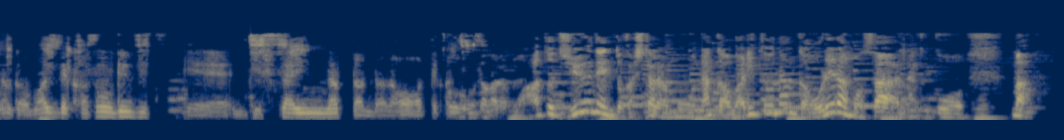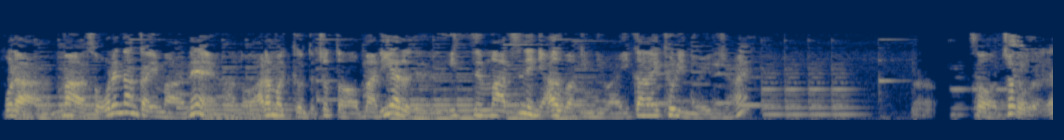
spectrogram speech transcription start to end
なんかマジで仮想現実って実際になったんだなーって感じそう、だからもうあと10年とかしたらもうなんか割となんか俺らもさ、なんかこう、まあ、ほら、まあそう、俺なんか今ね、あの、荒牧くんとちょっと、まあリアルで、いつ、まあ常に会うわけにはいかない距離にはいるじゃない？そう、ちょっと、そね。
